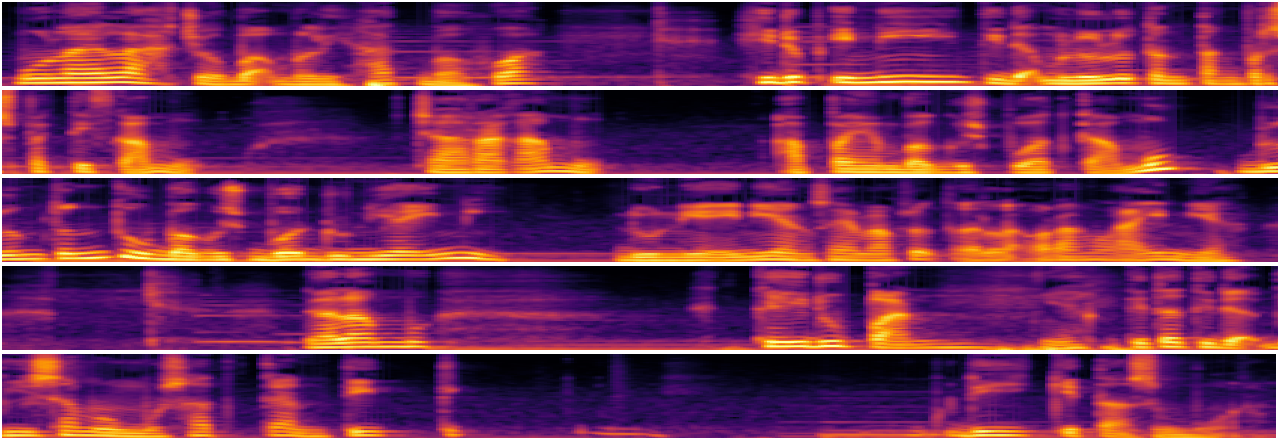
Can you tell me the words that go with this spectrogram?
Mulailah coba melihat bahwa hidup ini tidak melulu tentang perspektif kamu, cara kamu. Apa yang bagus buat kamu belum tentu bagus buat dunia ini. Dunia ini yang saya maksud adalah orang lain ya. Dalam kehidupan ya kita tidak bisa memusatkan titik di kita semua.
